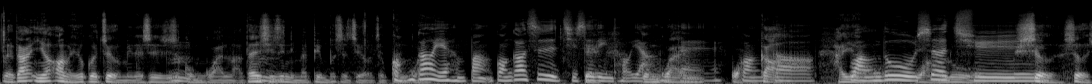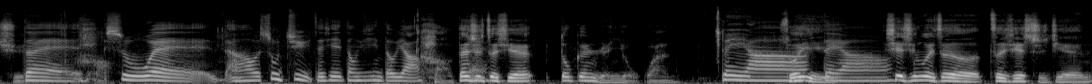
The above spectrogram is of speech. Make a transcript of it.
对，当然，因为奥美如果最有名的是就是公关了，但是其实你们并不是只有这广告也很棒，广告是其实领头羊，公关、广告还有网络社区、社社区，对，数位，然后数据这些东西都要好，但是这些都跟人有关，对呀，所以对呀，谢欣为这这些时间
